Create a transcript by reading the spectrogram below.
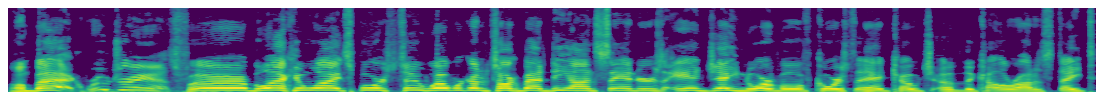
I'm back. Rudrance for Black and White Sports 2. Well, we're going to talk about Deion Sanders and Jay Norvell, of course, the head coach of the Colorado State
